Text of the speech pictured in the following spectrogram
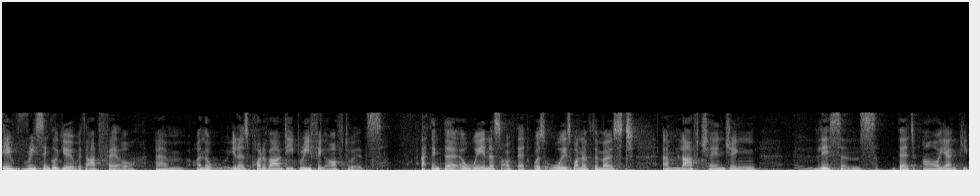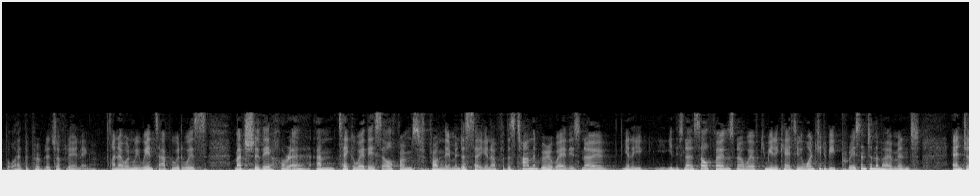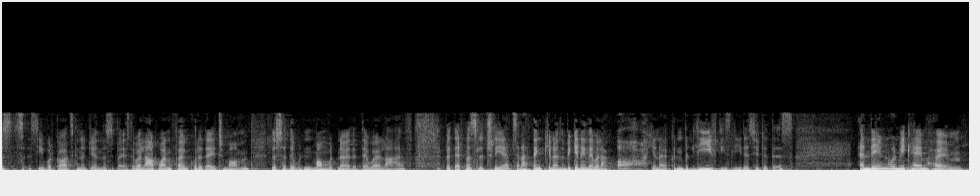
every single year, without fail, um, the, you know, as part of our debriefing afterwards, I think the awareness of that was always one of the most um, life changing lessons that our young people had the privilege of learning. I know when we went up, we would always, much to their horror, um, take away their cell phones from them and just say, you know, for this time that we're away, there's no, you know, you, you, there's no cell phones, no way of communicating. We want you to be present in the moment and just see what God's going to do in this space. They were allowed one phone call a day to mom, just so they wouldn't, mom would know that they were alive. But that was literally it. And I think, you know, in the beginning they were like, oh, you know, I couldn't believe these leaders who did this. And then when we came home,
